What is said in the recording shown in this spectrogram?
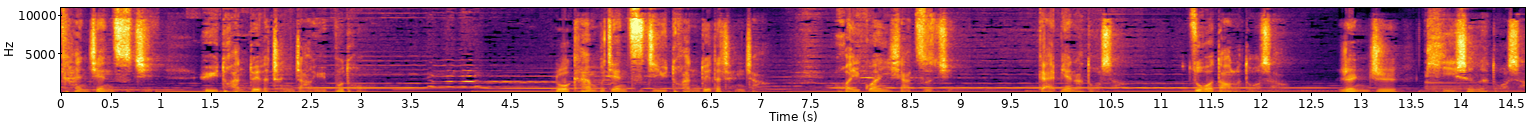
看见自己与团队的成长与不同。若看不见自己与团队的成长，回观一下自己，改变了多少，做到了多少。认知提升了多少？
